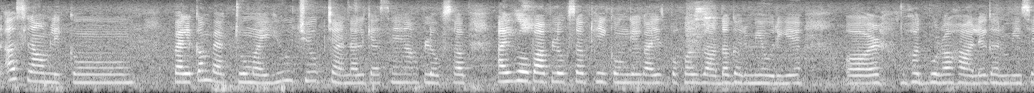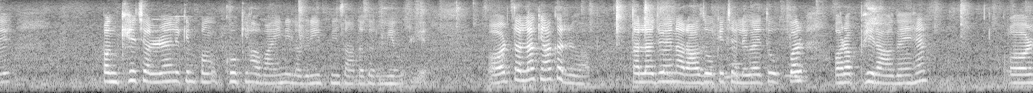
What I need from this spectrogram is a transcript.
एवरीवन अस्सलाम वालेकुम welcome back to my YouTube channel. कैसे हैं आप लोग सब? आई होप आप लोग सब ठीक होंगे। गाइस, बहुत ज़्यादा गर्मी हो रही है और बहुत बुरा हाल है गर्मी से। पंखे चल रहे हैं, लेकिन पंखों की हवाएँ नहीं लग रही, इतनी ज़्यादा गर्मी हो रही है। और तला, क्या कर रहे हो आप? तला जो है नाराज़ होके चले गए थे ऊपर और अब फिर आ गए हैं। और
